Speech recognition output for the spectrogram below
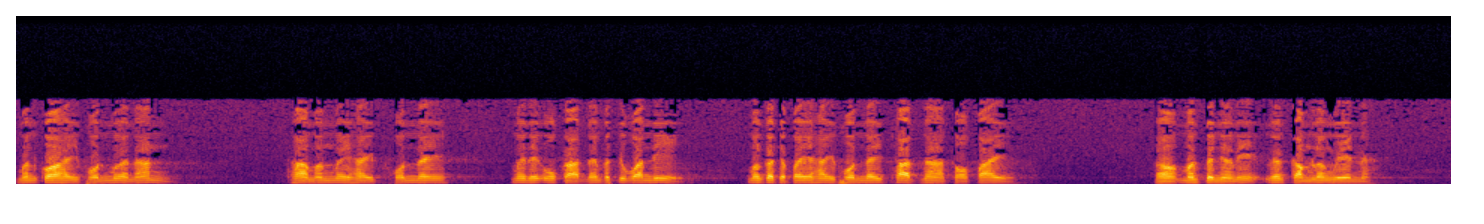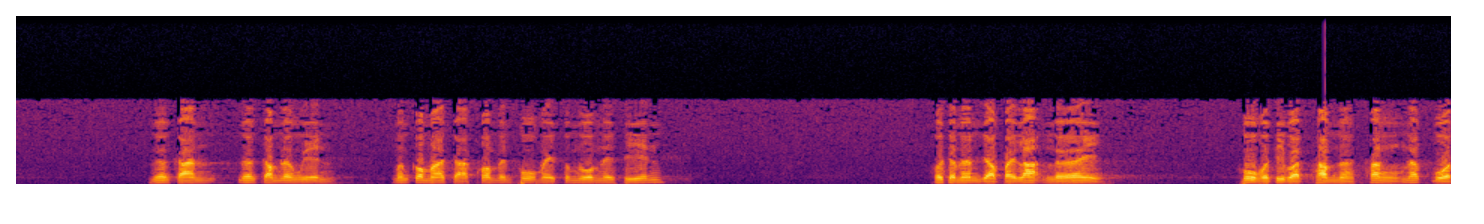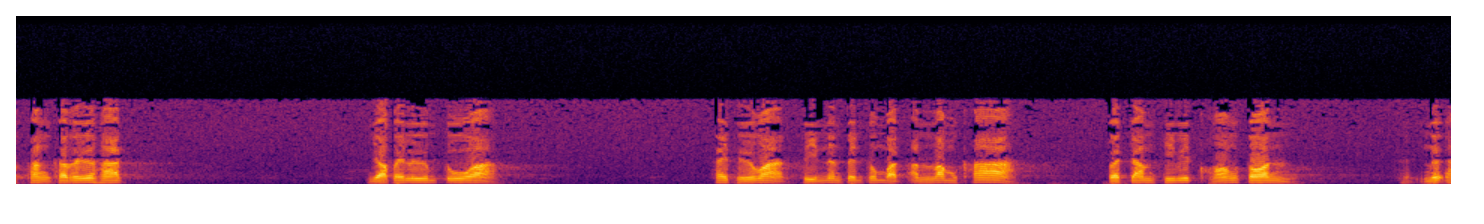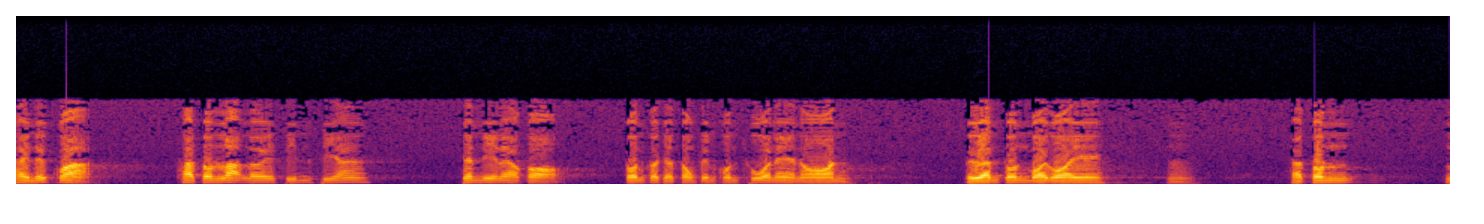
มันก็ให้ผลเมื่อนั้น ถ้ามันไม่ให้ผลใน ไม่ได้โอกาสในปัจจุบันนี้ มันก็จะไปให้ผลในชาติหน้าต่อไปอมันเป็นอย่างนี้ เรื่องกรรมเรื่องเวรนะเรื่องการเรื่องกรรมเรื่องเวรมันก็มาจากความเป็นผู้ไม่สมรวมในศีล เพราะฉะนั้นอย่าไปละเลย ผู้ปฏิบัติธรรมนะทั้งนักบวชทั้งคฤหัสถ์อย่าไปลืมตัว ให้ถือว่าศีลนั่นเป็นสมบัติอันล้ำค่า ประจำชีวิตของตนนึกให้นึกว่า ถ้าตนละเลยศีลเสีย เช่นนี้แล้วก็ตนก็จะต้องเป็นคนชั่วแน่นอน เตือนตนบ่อยๆ ถ้าตน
